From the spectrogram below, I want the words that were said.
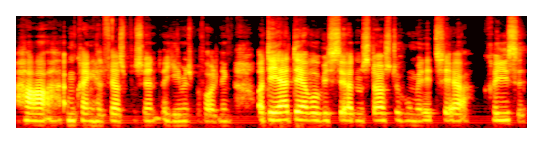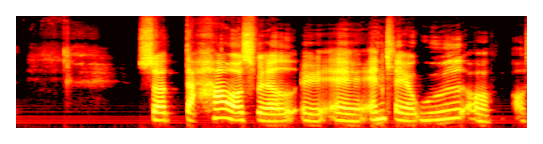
har omkring 70 procent af Yemens befolkning. Og det er der, hvor vi ser den største humanitære krise. Så der har også været øh, anklager ude, og, og,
